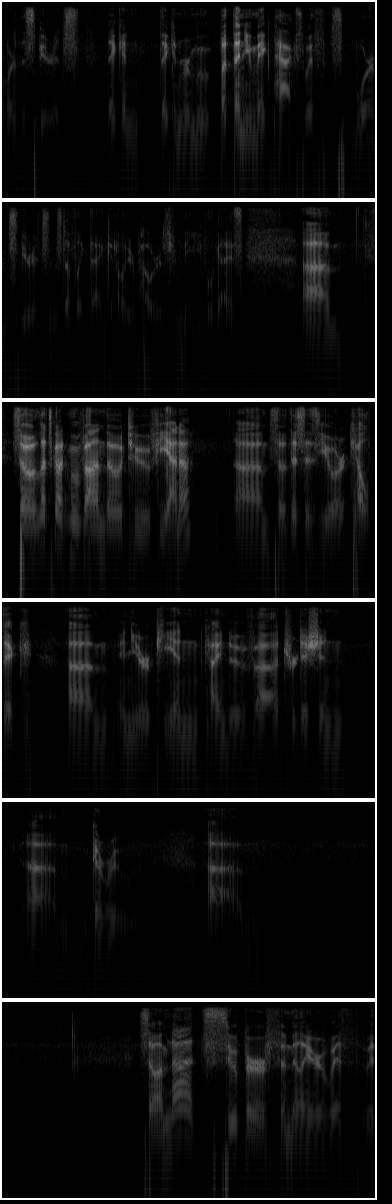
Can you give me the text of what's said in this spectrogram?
or the spirits, they can they can remove. But then you make pacts with worm spirits and stuff like that, and get all your powers from the evil guys. Um, so let's go and move on though to Fianna. Um, so this is your Celtic um, and European kind of uh, tradition um, guru. Um, So I'm not super familiar with with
